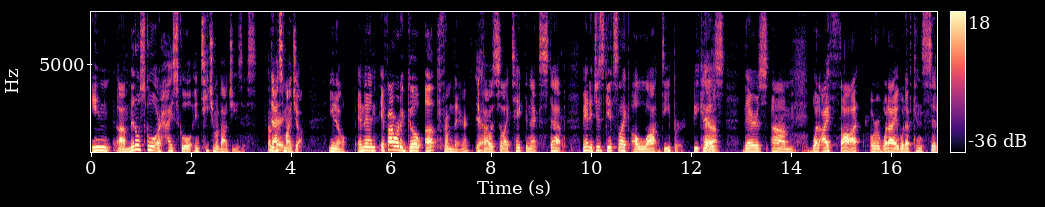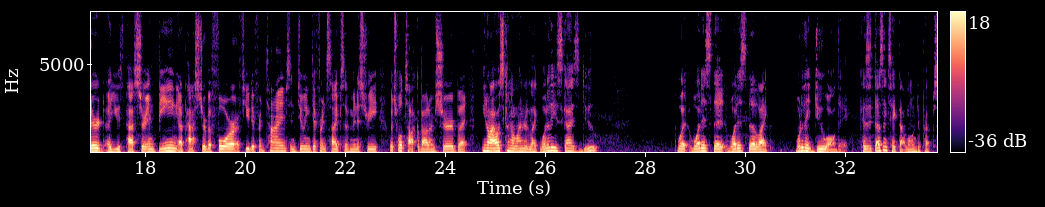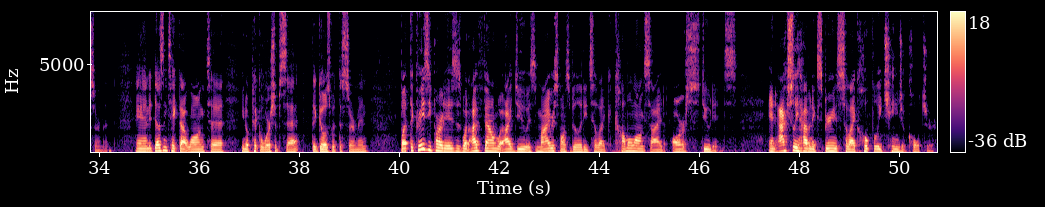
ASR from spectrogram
in uh, middle school or high school and teach them about Jesus. That's my job, you know. And then if I were to go up from there, if I was to like take the next step, man, it just gets like a lot deeper because there's um, what I thought or what I would have considered a youth pastor and being a pastor before a few different times and doing different types of ministry, which we'll talk about, I'm sure. But, you know, I always kind of wondered, like, what do these guys do? What what is the what is the like what do they do all day because it doesn't take that long to prep a sermon and it doesn't take that long to you know pick a worship set that goes with the sermon but the crazy part is is what i've found what i do is my responsibility to like come alongside our students and actually have an experience to like hopefully change a culture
